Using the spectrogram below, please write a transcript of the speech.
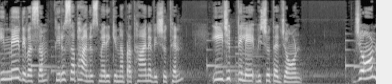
ഇന്നേ ദിവസം തിരുസഭ അനുസ്മരിക്കുന്ന പ്രധാന വിശുദ്ധൻ ഈജിപ്തിലെ വിശുദ്ധ ജോൺ. ജോൺ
